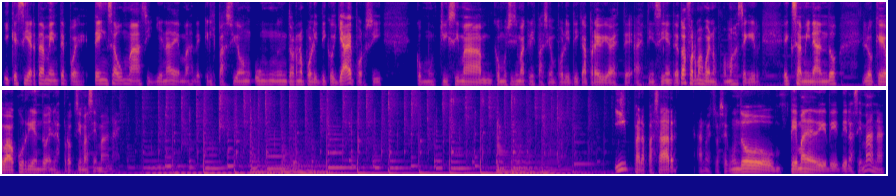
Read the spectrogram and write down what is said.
y que ciertamente pues tensa aún más y llena de más de crispación un entorno político ya por sí con muchísima, con muchísima crispación política previo a este, a este incidente. De todas formas, bueno, vamos a seguir examinando lo que va ocurriendo en las próximas semanas. Y para pasar a nuestro segundo tema de, de, de la semana,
